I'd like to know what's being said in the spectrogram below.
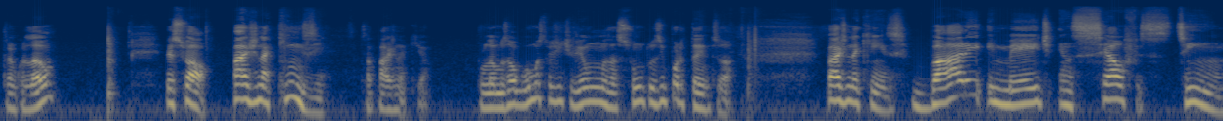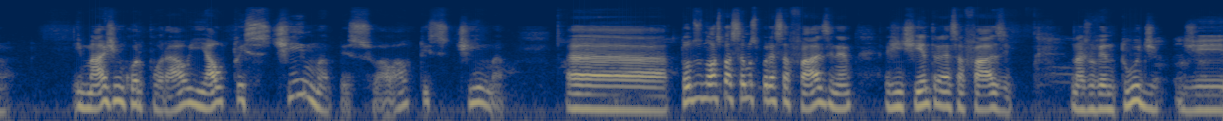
Tranquilão? Pessoal, página 15, essa página aqui, ó. Pulamos algumas para a gente ver uns assuntos importantes, ó. Página 15. Body Image and Self-Esteem. Imagem corporal e autoestima, pessoal. Autoestima. Uh, todos nós passamos por essa fase, né? A gente entra nessa fase na juventude de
